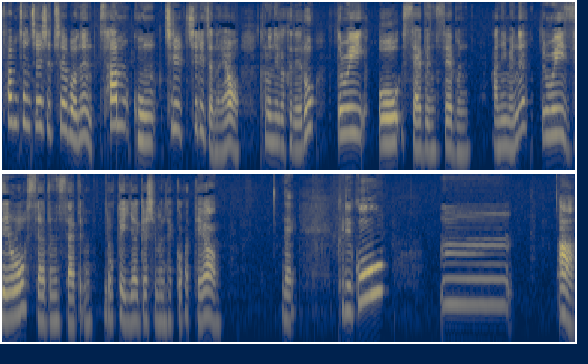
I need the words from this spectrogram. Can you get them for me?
3077번은 3077이잖아요. 그러니까 그대로 3077 아니면은 3077 이렇게 이야기하시면 될 것 같아요. 네. 그리고, 음, 아,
